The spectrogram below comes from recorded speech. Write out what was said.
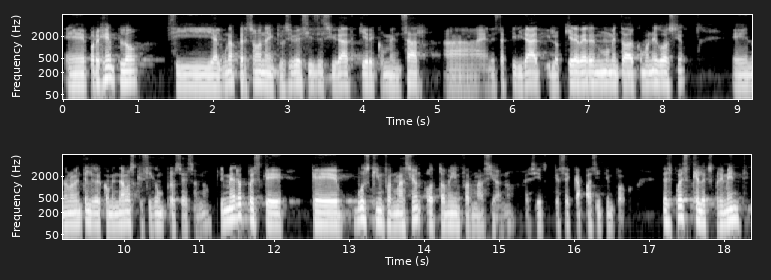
Eh, por ejemplo, si alguna persona, inclusive si es de ciudad, quiere comenzar en esta actividad y lo quiere ver en un momento dado como negocio, normalmente le recomendamos que siga un proceso. Primero, pues que, que busque información o tome información, es decir, que se capacite un poco. Después que lo experimente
